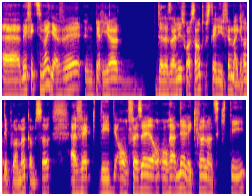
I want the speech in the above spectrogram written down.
Euh, mais effectivement, il y avait une période des années 60 où c'était les films à grand déploiement comme ça, avec des, on faisait, on, ramenait à l'écran l'Antiquité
